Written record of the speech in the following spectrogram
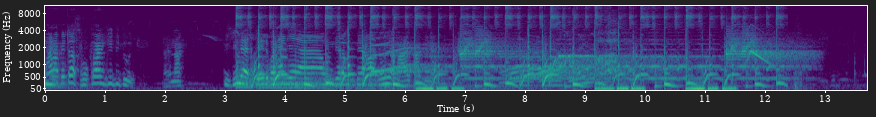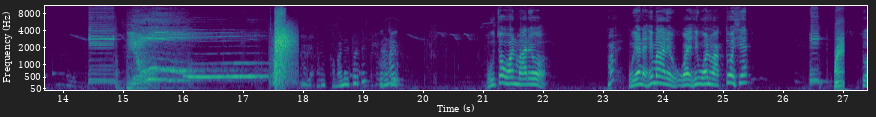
મારા બેટા છોકરાને કીધી તું. ના કીધું ખબર નહીં પડતી હું ચો વન માર્યો. હું? એને નહીં માર્યો? વહી વન વાગતો છે જો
